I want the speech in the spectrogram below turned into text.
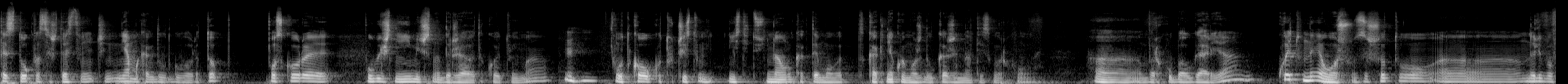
Те са толкова съществени, че няма как да отговорят. То по-скоро е публичния имидж на държавата, който има, mm-hmm. отколкото чисто институционално как те могат, как някой може да окаже натиск върху, а, върху България, което не е лошо, защото а, нали, в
